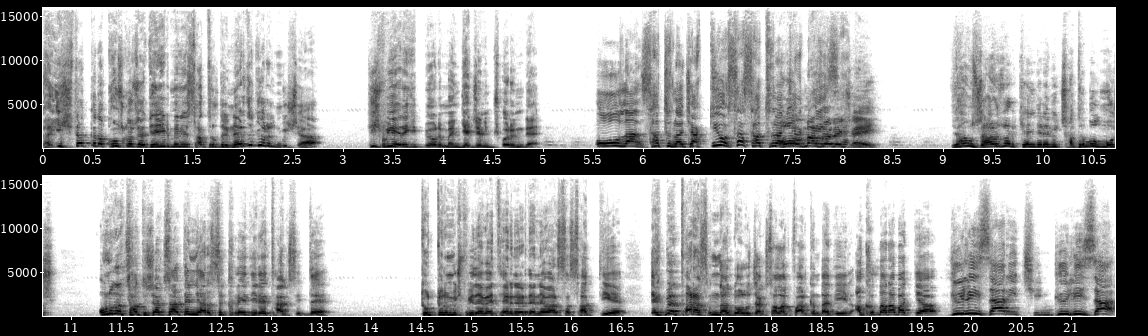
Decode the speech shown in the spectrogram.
Ya iki dakikada koskoca değirmenin satıldığı nerede görülmüş ya? Hiçbir yere gitmiyorum ben gecenin köründe. Oğlan satılacak diyorsa satılacak. Olmaz Veysel. öyle şey. Ya zar zor kendine bir çatı bulmuş. Onu da satacak zaten yarısı krediyle, taksitle. Tutturmuş bir de veterinerde ne varsa sat diye. Ekmek parasından da olacak salak farkında değil. Akıllara bak ya. Gülizar için Gülizar.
